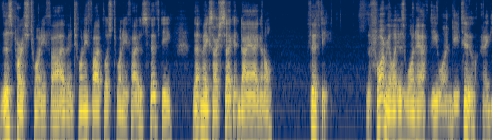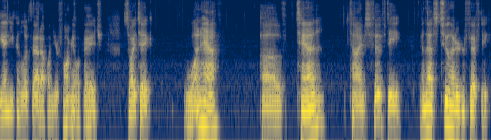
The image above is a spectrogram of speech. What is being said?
This part's 25, and 25 plus 25 is 50. That makes our second diagonal 50. the formula is 1 half d1 d2. And again, you can look that up on your formula page. So I take 1 half of 10 times 50, and that's 250.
